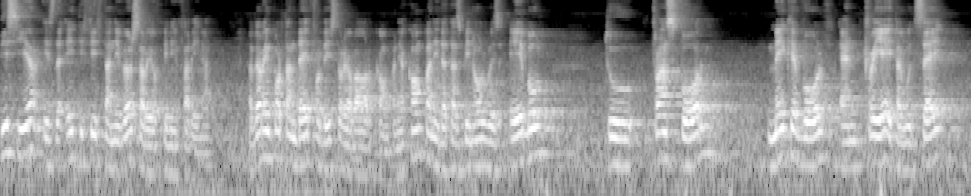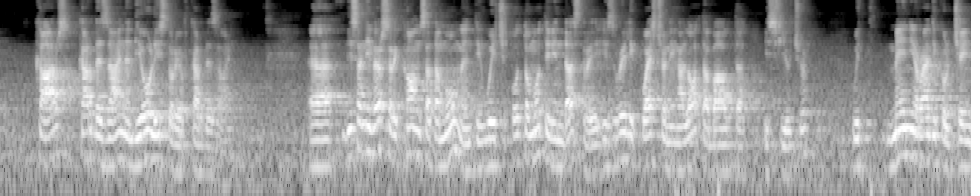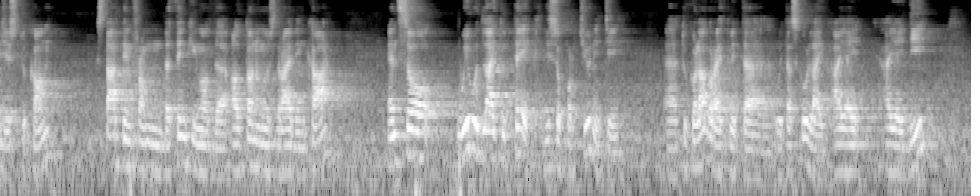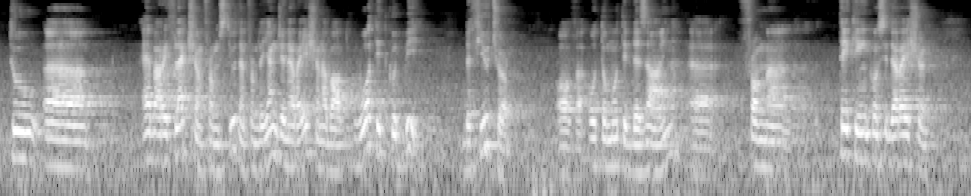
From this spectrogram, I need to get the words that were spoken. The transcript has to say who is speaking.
Speaker 1: This year is the 85th anniversary of Pininfarina, a very important date for the history of our company, a company that has been always able to transform, make evolve and create, I would say, cars, car design and the whole history of car design. Uh, this anniversary comes at a moment in which automotive industry is really questioning a lot about uh, its future with many radical changes to come, starting from the thinking of the autonomous driving car. And so we would like to take this opportunity uh, to collaborate with, uh, with a school like IAAD to uh, have a reflection from students, from the young generation about what it could be, the future of uh, automotive design uh, from uh, taking in consideration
